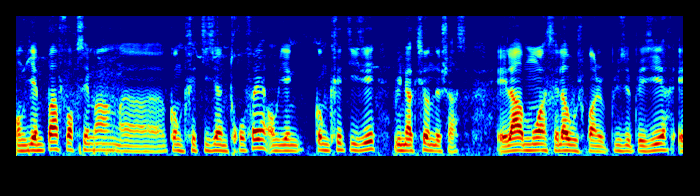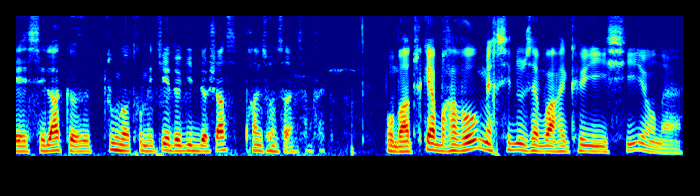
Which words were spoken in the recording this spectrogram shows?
On ne vient pas forcément euh, concrétiser un trophée, on vient concrétiser une action de chasse. Et là, moi, c'est là où je prends le plus de plaisir et c'est là que tout notre métier de guide de chasse prend son sens en fait. Bon, bah, en tout cas, bravo, merci de nous avoir accueillis ici. On a,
